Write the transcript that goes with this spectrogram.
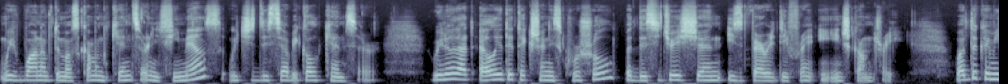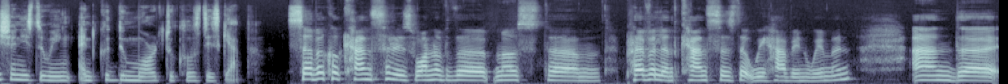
with one of the most common cancers in females, which is the cervical cancer. We know that early detection is crucial, but the situation is very different in each country. What the Commission is doing and could do more to close this gap. Cervical cancer is one of the most um, prevalent cancers that we have in women. And uh,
